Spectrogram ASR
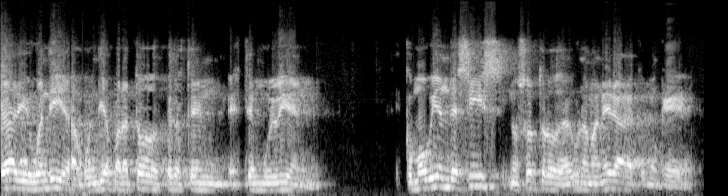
Gary, buen día, buen día para todos, espero estén, estén muy bien como bien decís, nosotros de alguna manera como que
